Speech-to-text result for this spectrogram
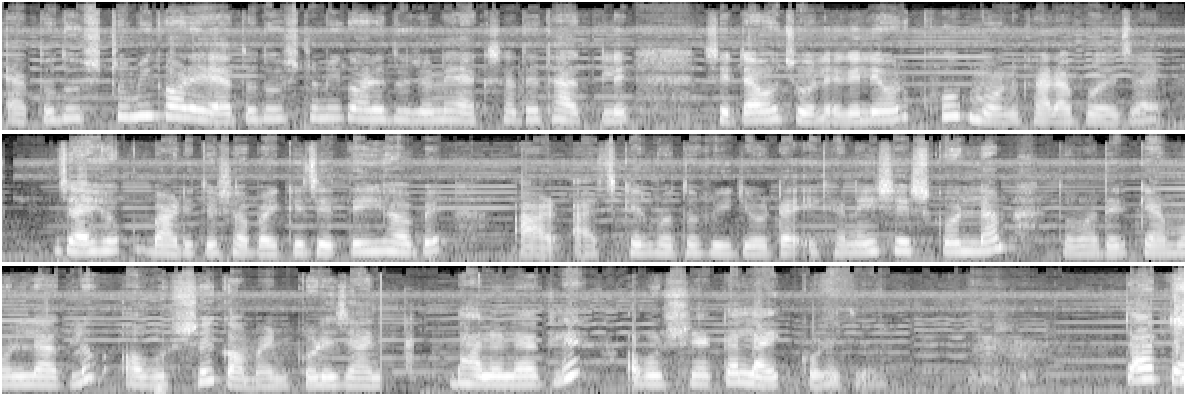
এত দুষ্টুমি করে, এত দুষ্টুমি করে দুজনে একসাথে থাকলে সেটাও চলে গেলে ওর খুব মন খারাপ হয়ে যায়। যাই হোক, বাড়িতে সবাইকে যেতেই হবে। আর আজকের মতো ভিডিওটা এখানেই শেষ করলাম। তোমাদের কেমন লাগল অবশ্যই কমেন্ট করে জানি ভালো লাগলে অবশ্যই একটা লাইক করে দিও। টাটা!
